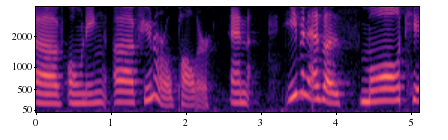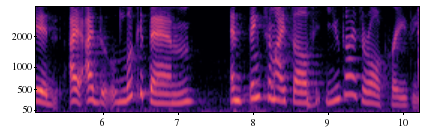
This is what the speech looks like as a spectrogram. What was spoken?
of owning a funeral parlor. And even as a small kid, I, I'd look at them and think to myself, you guys are all crazy.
